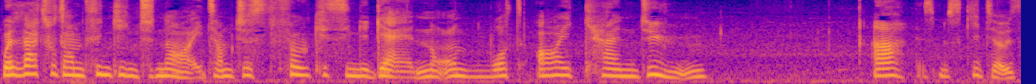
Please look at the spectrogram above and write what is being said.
well, that's what I'm thinking tonight. I'm just focusing again on what I can do. Ah, there's mosquitoes.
